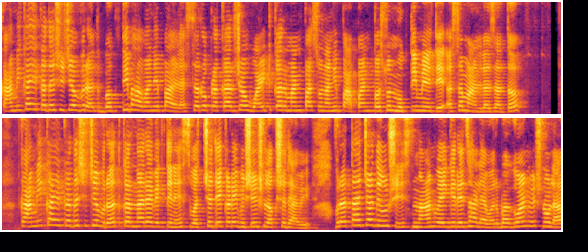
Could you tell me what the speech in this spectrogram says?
कामिका एकादशीचे व्रत भक्तिभावाने पाळल्यास सर्व प्रकारच्या वाईट कर्मांपासून आणि पापांपासून मुक्ती मिळते असं मानलं जातं. कामिका एकादशीचे व्रत करणाऱ्या व्यक्तीने स्वच्छतेकडे विशेष लक्ष द्यावे. व्रताच्या दिवशी स्नान वगैरे झाल्यावर भगवान विष्णूला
